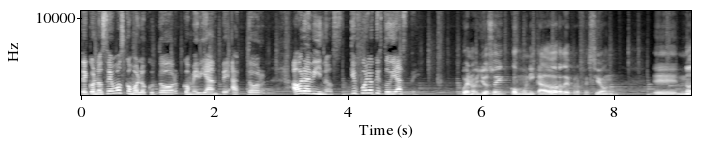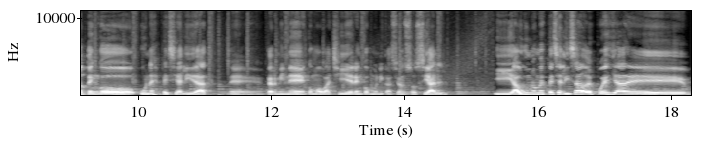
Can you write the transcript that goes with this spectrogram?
Te conocemos como locutor, comediante, actor. Ahora dinos, ¿qué fue lo que estudiaste? Bueno, yo soy comunicador de profesión. Eh, no tengo una especialidad. Eh, terminé como bachiller en comunicación social y aún no me he especializado. Después ya de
